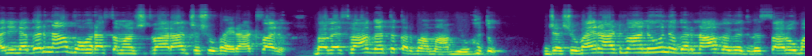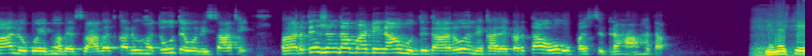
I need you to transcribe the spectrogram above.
અને નગરના વહોરા સમાજ દ્વારા જશુભાઈ રાઠવાનું ભવ્ય સ્વાગત કરવામાં આવ્યું હતું. જશુભાઈ રાઠવાનું નગરના વિવિધ વિસ્તારોમાં લોકોએ ભવ્ય સ્વાગત કર્યું હતું. તેઓની સાથે ભારતીય જનતા પાર્ટીના હોદ્દેદારો અને કાર્યકર્તાઓ ઉપસ્થિત રહ્યા હતા. નમસ્તે.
